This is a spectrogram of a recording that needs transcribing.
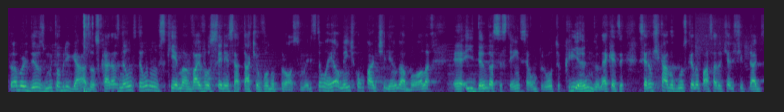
pelo amor de Deus, muito obrigado. Os caras não estão num esquema, vai você nesse ataque, eu vou no próximo. Eles estão realmente compartilhando a bola é, e dando assistência um para o outro, criando, né? Quer dizer, se era um Chicago Bulls que ano passado tinha dificuldades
